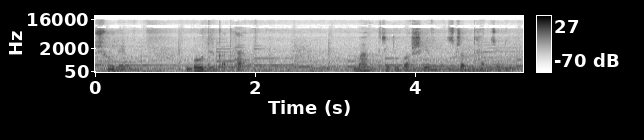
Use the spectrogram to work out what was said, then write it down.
শুনলেন বৌদ্ধ কথা মাতৃদিবসের শ্রদ্ধাঞ্জলি।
